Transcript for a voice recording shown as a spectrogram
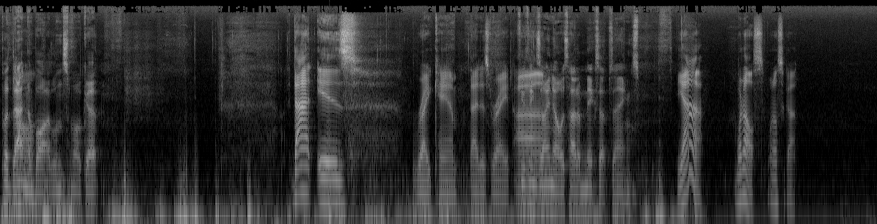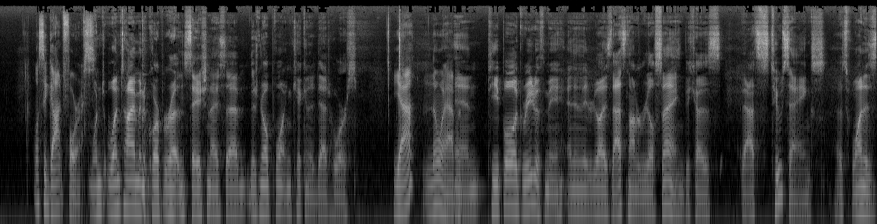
Put that in a bottle and smoke it. that is right, Cam. That is right. A few things I Um, know is how to mix up sayings. Yeah. What else? What else you got? What's he got for us? One one time in a corporate presentation, I said, "There's no point in kicking a dead horse," Yeah. No, what happened? and people agreed with me. And then they realized that's not a real saying because that's two sayings. That's one is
